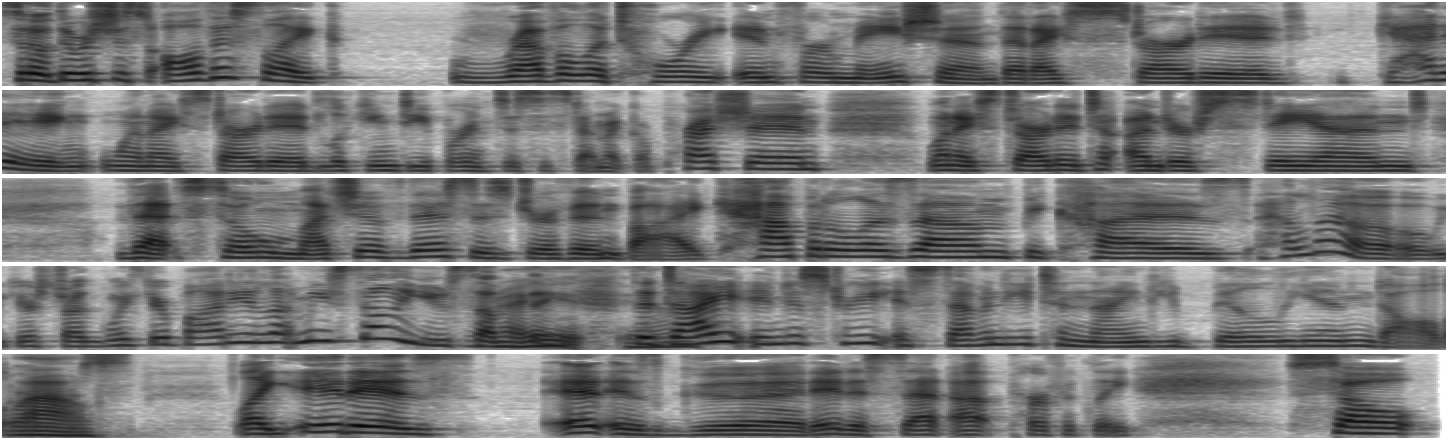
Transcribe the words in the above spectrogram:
So there was just all this like revelatory information that I started getting when I started looking deeper into systemic oppression, when I started to understand that so much of this is driven by capitalism because hello you're struggling with your body let me sell you something Right, the diet industry is 70 to 90 billion dollars Wow. Like it is it is good it is set up perfectly so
